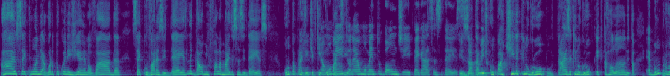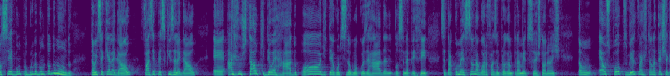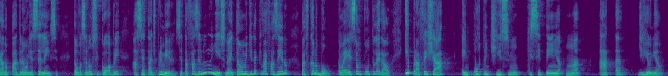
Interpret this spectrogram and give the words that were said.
Ah, eu saí com agora eu tô com energia renovada, saí com várias ideias. Legal, me fala mais dessas ideias. Conta pra gente aqui. É um momento, né? É um momento bom de pegar essas ideias. Exatamente. Compartilha aqui no grupo. Traz aqui no grupo o que, é que tá rolando e tal. É bom para você, é bom pro grupo, é bom pra todo mundo. Então isso aqui é legal. Fazer pesquisa é legal. É, ajustar o que deu errado. Pode ter acontecido alguma coisa errada, você não é perfeito. Você está começando agora a fazer um programa de treinamento do seu restaurante. Então, é aos poucos mesmo que vai ajustando até chegar no padrão de excelência. Então, você não se cobre acertar de primeira. Você está fazendo no início, né? Então, à medida que vai fazendo, vai ficando bom. Então, esse é um ponto legal. E para fechar, é importantíssimo que se tenha uma ata de reunião.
